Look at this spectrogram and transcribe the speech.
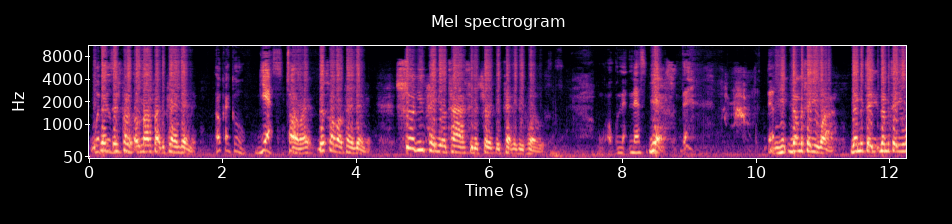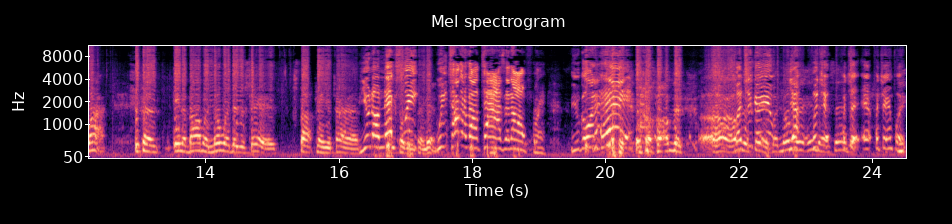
What Let's, bills are let's talk, as a closed?" matter of fact, the pandemic. Okay, cool. Yes, talk. All right, let's talk about pandemic. Should you pay your tithes to the church that's technically closed? Oh, That's Yes. That's- Let me tell you why. Let me tell you. Let me tell you why. Because in the Bible, nowhere does it say stop paying your tithes. You know, next week we talking about tithes and offering. You going ahead? I'm just, uh, I'm but just you can but nowhere yeah, put your put your put your input.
